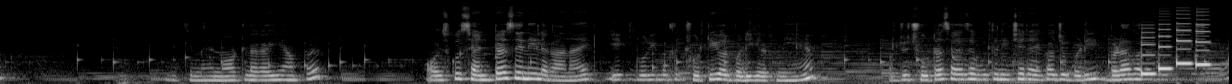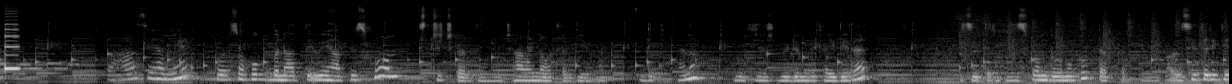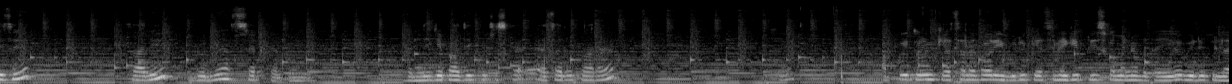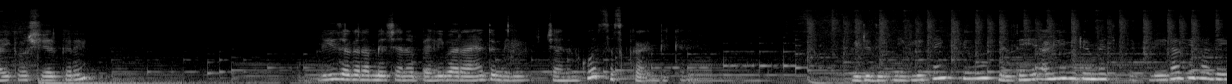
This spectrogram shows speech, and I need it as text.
देखिए मैंने नॉट लगाई यहाँ पर। और इसको सेंटर से नहीं लगाना है, एक डोरी मतलब छोटी और बड़ी रखनी है। और जो छोटा साइज़ है वो तो नीचे रहेगा, जो बड़ी, बड़ा वाला कहाँ से हमें थोड़ा सा हुक बनाते हुए यहाँ पे इसको हम स्टिच कर देंगे, जहाँ में नॉट लगी हुई देखिए, है ना? देखिए इस वीडियो में दिखाई दे रहा है, इसी तरीके से इसको हम दोनों को टक कर देंगे और इसी तरीके से सारी डोरियाँ सेट कर देंगे। बनने के बाद ही कुछ इसका ऐसा लुक आ रहा है। आपको ये तुरंत कैसा लगा और ये वीडियो कैसी लगी प्लीज़ कमेंट में बताइएगा। वीडियो को लाइक और शेयर करें। प्लीज़ अगर आप मेरे चैनल पहली बार आए हैं तो मेरे चैनल को सब्सक्राइब भी करें। वीडियो देखने के लिए थैंक यू। मिलते हैं अगली वीडियो में, तब तक राधे राधे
